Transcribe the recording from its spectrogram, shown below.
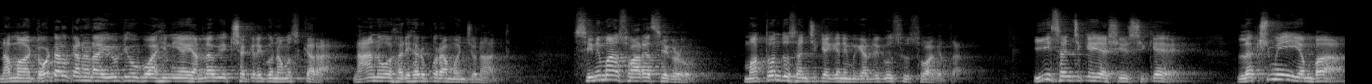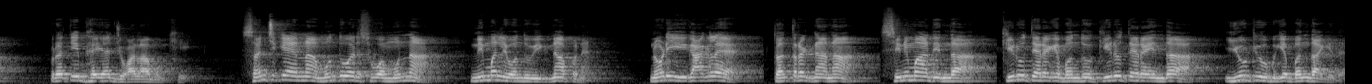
ನಮ್ಮ ಟೋಟಲ್ ಕನ್ನಡ ಯೂಟ್ಯೂಬ್ ವಾಹಿನಿಯ ಎಲ್ಲ ವೀಕ್ಷಕರಿಗೂ ನಮಸ್ಕಾರ. ನಾನು ಹರಿಹರಪುರ ಮಂಜುನಾಥ್. ಸಿನಿಮಾ ಸ್ವಾರಸ್ಯಗಳು ಮತ್ತೊಂದು ಸಂಚಿಕೆಗೆ ನಿಮಗೆಲ್ಲರಿಗೂ ಸುಸ್ವಾಗತ. ಈ ಸಂಚಿಕೆಯ ಶೀರ್ಷಿಕೆ, ಲಕ್ಷ್ಮಿ ಎಂಬ ಪ್ರತಿಭೆಯ ಜ್ವಾಲಾಮುಖಿ. ಸಂಚಿಕೆಯನ್ನು ಮುಂದುವರಿಸುವ ಮುನ್ನ ನಿಮ್ಮಲ್ಲಿ ಒಂದು ವಿಜ್ಞಾಪನೆ. ನೋಡಿ, ಈಗಾಗಲೇ ತಂತ್ರಜ್ಞಾನ ಸಿನಿಮಾದಿಂದ ಕಿರುತೆರೆಗೆ ಬಂದು ಕಿರುತೆರೆಯಿಂದ ಯೂಟ್ಯೂಬ್ಗೆ ಬಂದಾಗಿದೆ.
